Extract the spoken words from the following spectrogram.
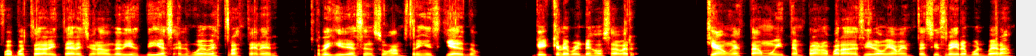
Fue puesto en la lista de lesionados de 10 días el jueves tras tener rigidez en su hamstring izquierdo. Gabe Kepler dejó saber que aún está muy temprano para decir, obviamente, si Slater volverá.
